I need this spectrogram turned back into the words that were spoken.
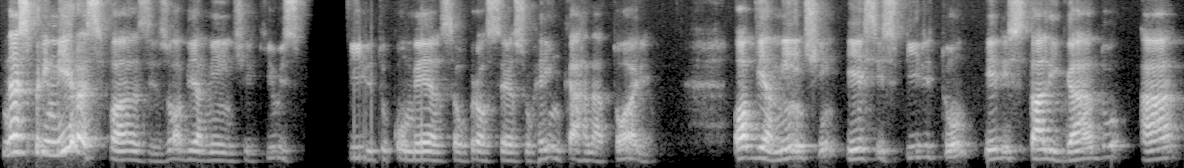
Nas primeiras fases, obviamente, que o espírito começa o processo reencarnatório, obviamente esse espírito ele está ligado a,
